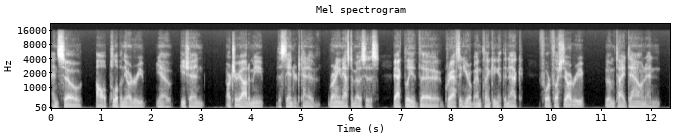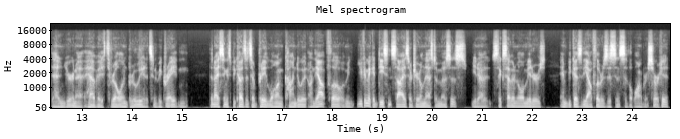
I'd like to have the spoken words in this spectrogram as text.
And so I'll pull up on the artery, you know, each end, arteriotomy, the standard kind of running anastomosis, backbleed the graft and hero by clinking at the neck, forward flush the artery, boom, tie it down, and then you're going to have a thrill and bruit, and it's going to be great. And the nice thing is because it's a pretty long conduit on the outflow, I mean, you can make a decent sized arterial anastomosis, you know, six, seven millimeters. And because of the outflow resistance to the longer circuit,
